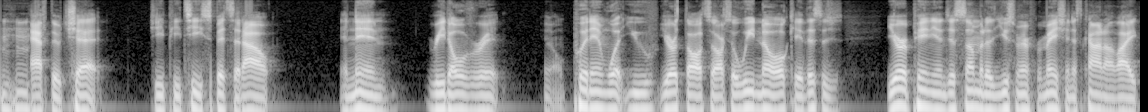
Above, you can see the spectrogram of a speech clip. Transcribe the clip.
Mhm. after chat gpt spits it out and then read over it you know put in what you your thoughts are so we know okay this is your opinion just some of the useful information It's kind of like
